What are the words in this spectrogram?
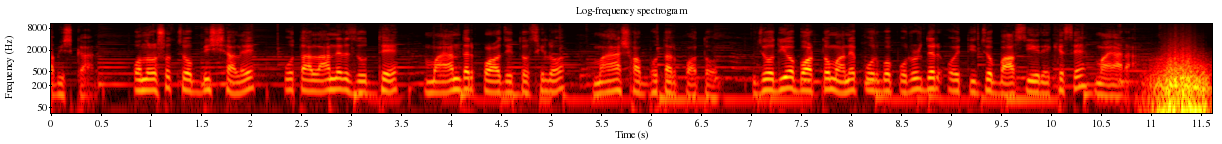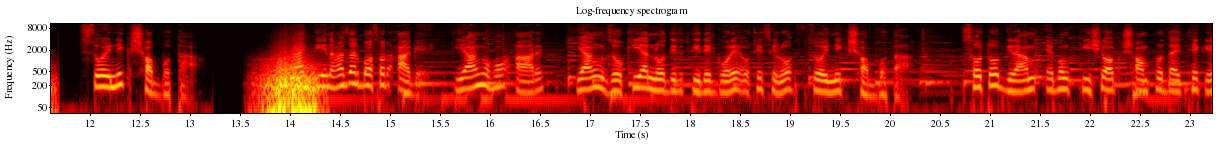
আবিষ্কার। পনেরোশো সালে উতালানের যুদ্ধে মায়ানদের পরাজিত ছিল মায়া সভ্যতার পতন। যদিও বর্তমানে পূর্বপুরুষদের ঐতিহ্য বাঁচিয়ে রেখেছে মায়ারা। সৈনিক সভ্যতা। প্রায় তিন হাজার বছর আগে ইয়াংহো আর ইয়াং জোকিয়া নদীর তীরে গড়ে উঠেছিল সৈনিক সভ্যতা। ছোট গ্রাম এবং কৃষক সম্প্রদায় থেকে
